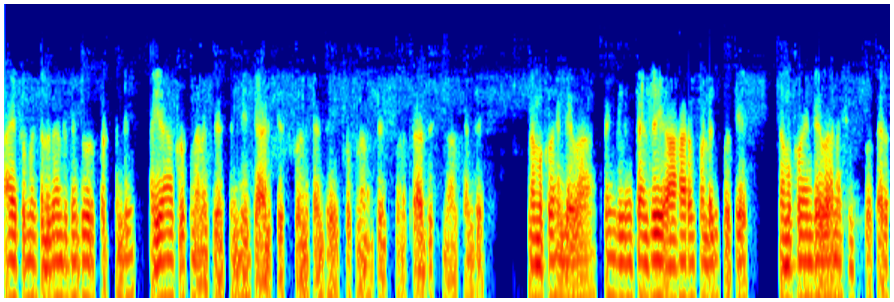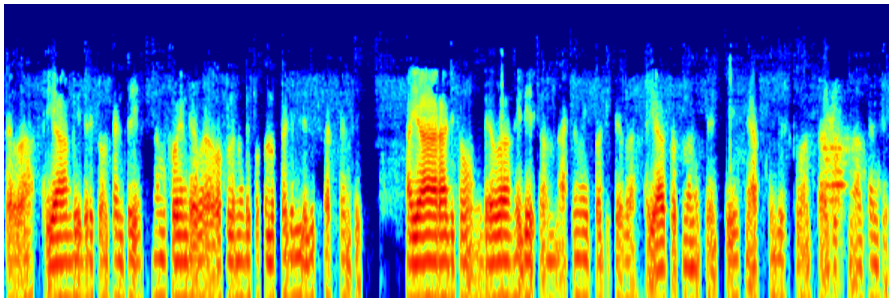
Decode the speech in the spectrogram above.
ఆ యొక్క మీ తల్లిదండ్రులను దూరపరచండి. అయ్యా కృపను అనుగ్రహించండి జాలి చేసుకోండి తండ్రి. కృపను అనుగ్రహించుకొని ప్రార్థిస్తున్నాను తండ్రి. నమ్మకమైన దేవా ప్రేమికులని తండ్రి ఆహారం పండకపోతే నమ్మకమైన దేవా నశించిపోతారు దేవా. అయ్యా బీదరికం తండ్రి నమ్మకమైన దేవా. ఒకళ్ళ మీద ఒకళ్ళు ప్రజలు ఎదుగుతారు తండ్రి. అయ్యా రాజకం దేవా ఈ దేశం నాశనం అయిపోతుంది దేవా. అయ్యా కృపణను పెంచి జ్ఞాపకం చేసుకోవాలని ప్రార్థిస్తున్నాను తండ్రి.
